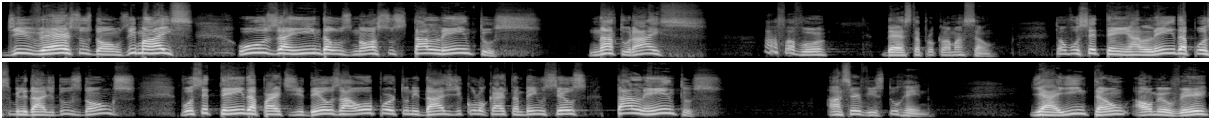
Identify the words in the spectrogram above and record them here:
Diversos dons. E mais, usa ainda os nossos talentos naturais a favor desta proclamação. Então você tem, além da possibilidade dos dons, você tem da parte de Deus a oportunidade de colocar também os seus talentos a serviço do reino. E aí, então, ao meu ver,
